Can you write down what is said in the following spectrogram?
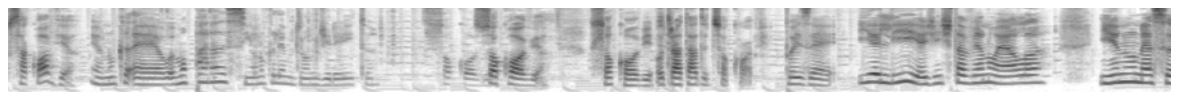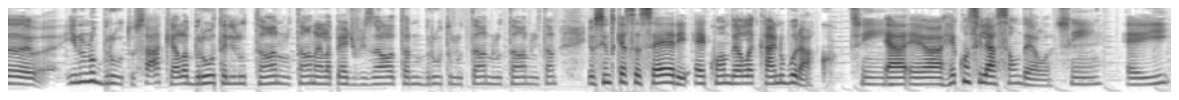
Sacóvia? Eu nunca. É, é uma parada assim, eu nunca lembro do nome direito. Sokovia. Sokovia. Sokovia. O Tratado de Sokovia. Pois é. E ali a gente tá vendo ela indo nessa. indo no bruto, sabe? Aquela bruta ali lutando, lutando, ela perde visão, ela tá no bruto, lutando, lutando, lutando. Eu sinto que essa série é quando ela cai no buraco. Sim. É a, é a reconciliação dela. Sim. É aí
